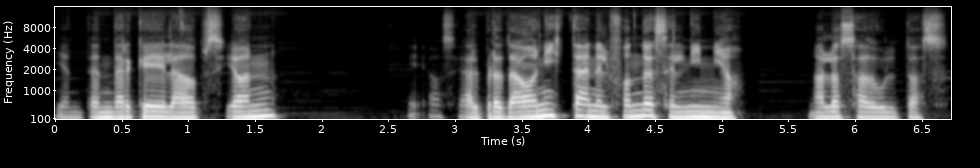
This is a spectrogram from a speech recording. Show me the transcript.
y entender que la adopción, eh, o sea, el protagonista en el fondo es el niño, no los adultos.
